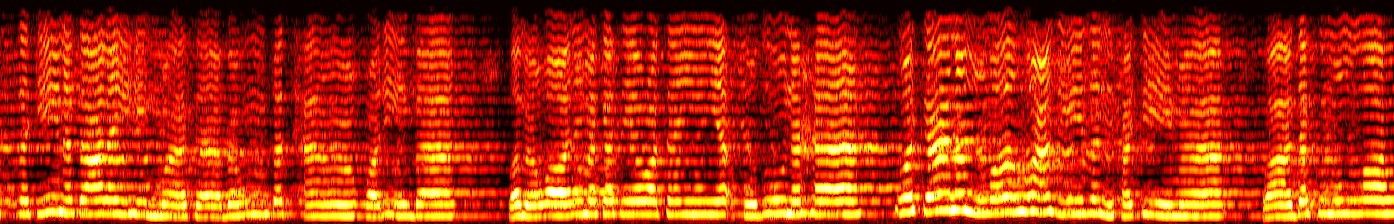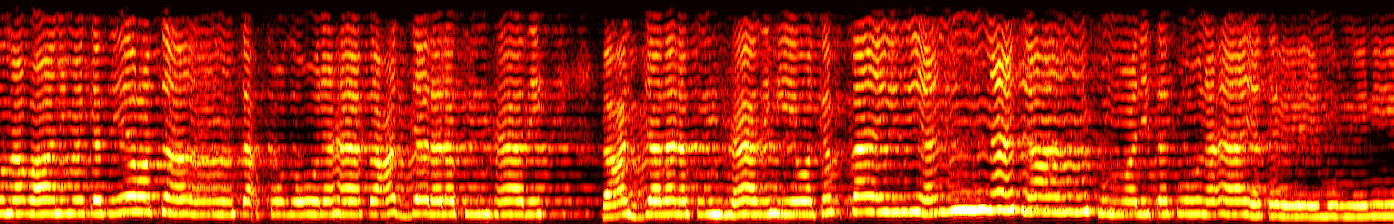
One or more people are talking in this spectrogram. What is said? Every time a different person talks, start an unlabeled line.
السكينة عليهم وأثابهم فتحا قريبا ومغانم كثيرة يأخذونها وكان الله عزيزا حكيما وعدكم الله مغانم كثيرة تأخذونها فعجل لكم هذه فعجل لكم هذه وكف أيدي الناس عنكم ولتكون آية للمؤمنين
